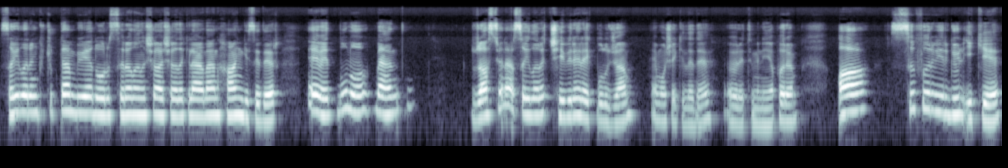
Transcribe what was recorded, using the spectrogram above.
Sayıların küçükten büyüğe doğru sıralanışı aşağıdakilerden hangisidir? Evet bunu ben rasyonel sayılara çevirerek bulacağım. Hem o şekilde de öğretimini yaparım. A 0,2,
